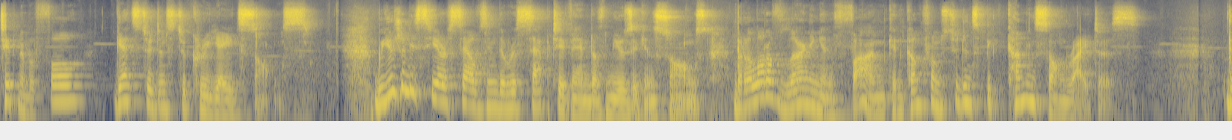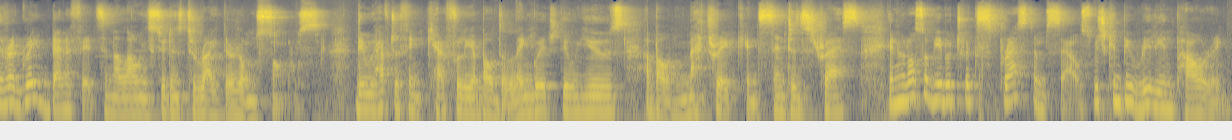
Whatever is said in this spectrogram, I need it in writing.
Tip number four, get students to create songs. We usually see ourselves in the receptive end of music and songs, but a lot of learning and fun can come from students becoming songwriters. There are great benefits in allowing students to write their own songs. They will have to think carefully about the language they will use, about metric and sentence stress, and will also be able to express themselves, which can be really empowering.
